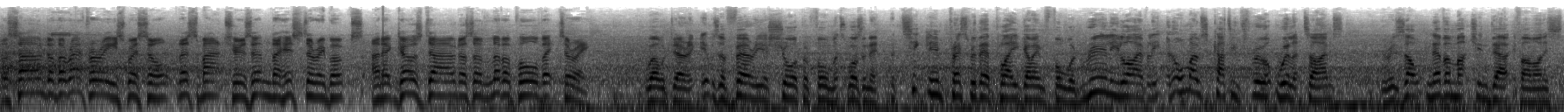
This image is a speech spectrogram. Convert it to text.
The sound of the referee's whistle. This match is in the history books, and it goes down as a Liverpool victory. Well, Derek, it was a very assured performance, wasn't it? Particularly impressed with their play going forward. Really lively and almost cutting through at will at times. The result never much in doubt, if I'm honest.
